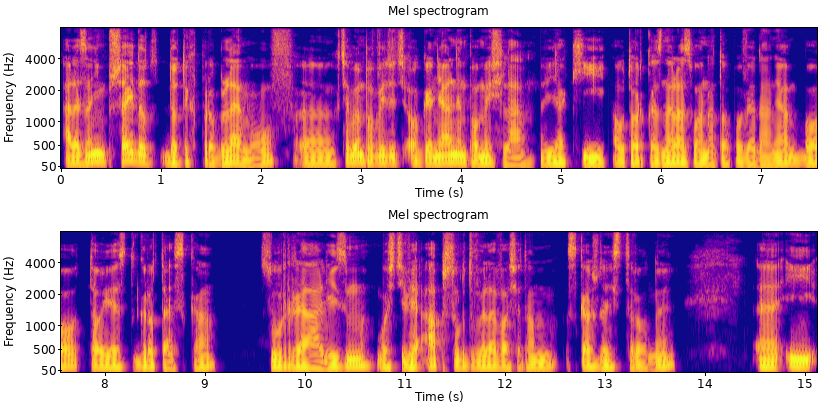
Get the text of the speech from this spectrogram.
Ale zanim przejdę do, do tych problemów, e, chciałbym powiedzieć o genialnym pomyśle, jaki autorka znalazła na to opowiadania, bo to jest groteska, surrealizm, właściwie absurd wylewa się tam z każdej strony. E, I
